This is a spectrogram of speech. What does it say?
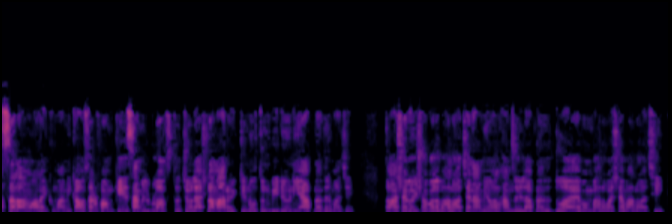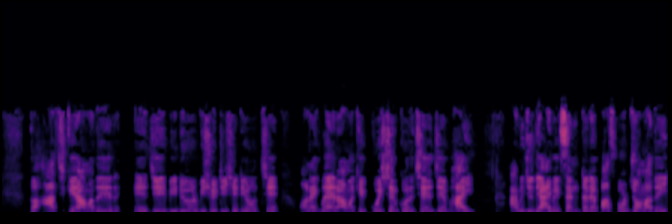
আসসালামু আলাইকুম আমি কাউসার ফ্রম কে সামিল ব্লগস। তো চলে আসলাম আরও একটি নতুন ভিডিও নিয়ে আপনাদের মাঝে। তো আশা করি সকলে ভালো আছেন, আমিও আলহামদুলিল্লাহ আপনাদের দোয়া এবং ভালোবাসা ভালো আছি। তো আজকে আমাদের যে ভিডিওর বিষয়টি সেটি হচ্ছে, অনেক ভাইয়েরা আমাকে কোয়েশ্চেন করেছে যে, ভাই, আমি যদি আইবেক সেন্টারে পাসপোর্ট জমা দেই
